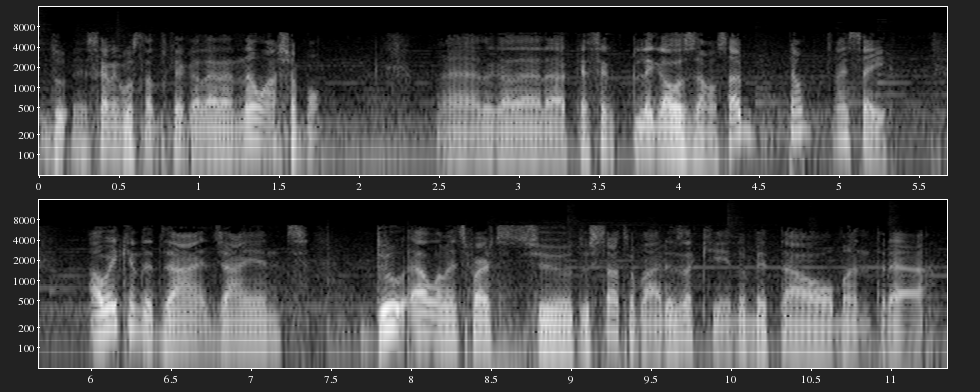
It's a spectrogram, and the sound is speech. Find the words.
do, eles querem gostar do que a galera não acha bom. É, a galera quer ser legalzão, sabe? Então, é isso aí. Awaken the Giant do Elements Part 2 do Stratovarius aqui no Metal Mantra.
